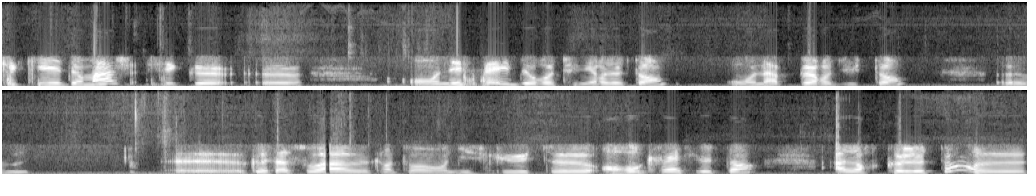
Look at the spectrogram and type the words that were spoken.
ce qui est dommage, c'est que euh, on essaye de retenir le temps, on a peur du temps, euh, euh, que ça soit euh, quand on discute, euh, on regrette le temps, alors que le temps,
